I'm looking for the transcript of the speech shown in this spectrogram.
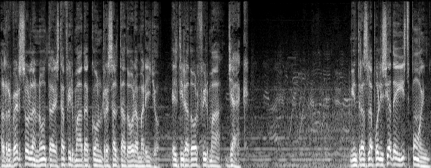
Al reverso, la nota está firmada con resaltador amarillo. El tirador firma Jack. Mientras la policía de East Point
